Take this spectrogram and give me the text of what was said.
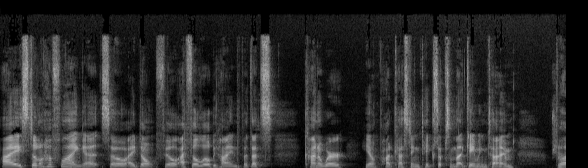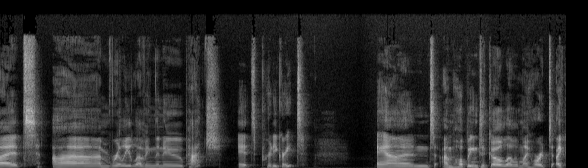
I still don't have flying yet, so I don't feel I feel a little behind, but that's kind of where you know podcasting takes up some of that gaming time. But I'm really loving the new patch. It's pretty great. And I'm hoping to go level my horde. like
